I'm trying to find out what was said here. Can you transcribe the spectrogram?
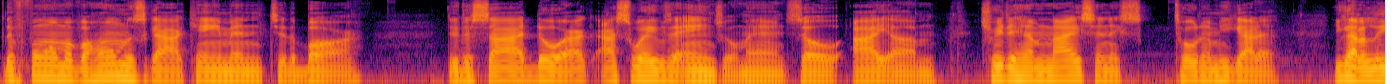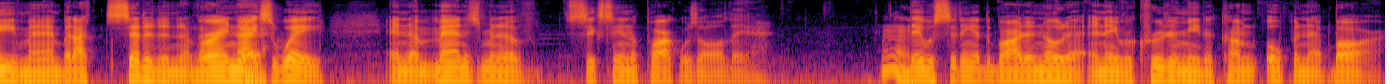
the form of a homeless guy came into the bar through the side door. I, I swear he was an angel, man. So I um, treated him nice and ex- told him he gotta you gotta leave, man. But I said it in a very Yeah. nice way, and the management of 16 in the park was all there. Hmm. They were sitting at the bar to know that, and they recruited me to come open that bar.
